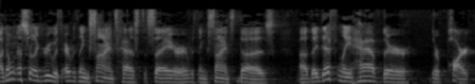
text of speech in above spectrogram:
I don't necessarily agree with everything science has to say or everything science does, uh, they definitely have their their part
